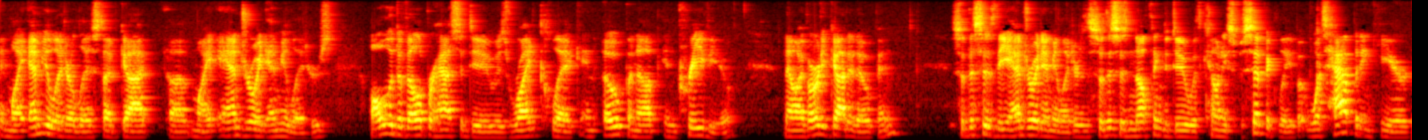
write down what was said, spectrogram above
in my emulator list, I've got uh, my Android emulators. All the developer has to do is right-click and open up in preview. Now I've already got it open. So this is the Android emulator. So this has nothing to do with Kony specifically, but what's happening here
